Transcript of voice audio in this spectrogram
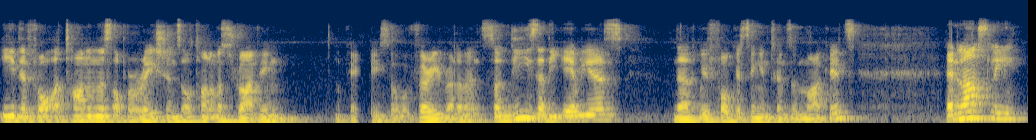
either for autonomous operations, autonomous driving. Okay, so we're very relevant. So these are the areas that we're focusing in terms of markets. And lastly,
